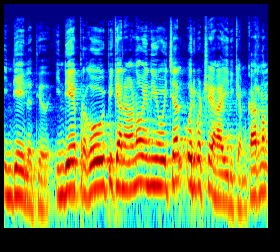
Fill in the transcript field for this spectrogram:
ഇന്ത്യയിലെത്തിയത്. ഇന്ത്യയെ പ്രകോപിപ്പിക്കാനാണോ എന്ന് ചോദിച്ചാൽ ഒരുപക്ഷെ ആയിരിക്കാം. കാരണം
